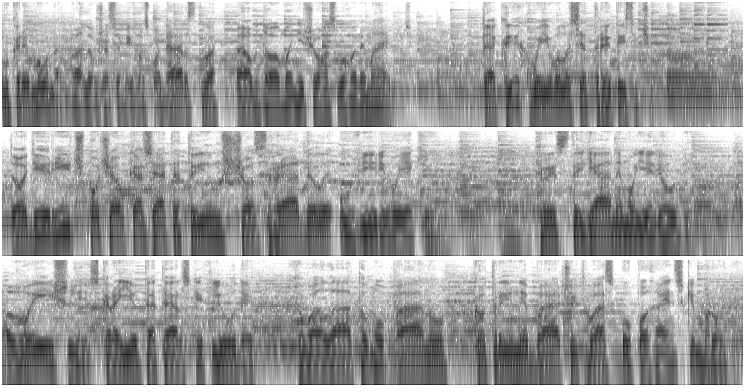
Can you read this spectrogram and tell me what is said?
В Криму надбали вже собі господарства, а вдома нічого свого не мають. Таких виявилося три тисячі. Тоді річ почав казати тим, що зрадили у вірі вояків. Християни мої любі, вийшлі з країв татарських люди, хвала тому пану, котрий не бачить вас у поганськім бруді.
